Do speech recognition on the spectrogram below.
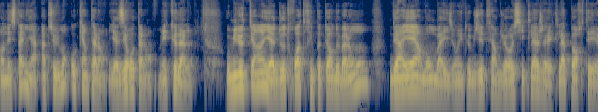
en Espagne, il n'y a absolument aucun talent. Il y a zéro talent, mais que dalle. Au milieu de terrain, il y a deux, trois tripoteurs de ballon. Derrière, bon, bah, ils ont été obligés de faire du recyclage avec Laporte et,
